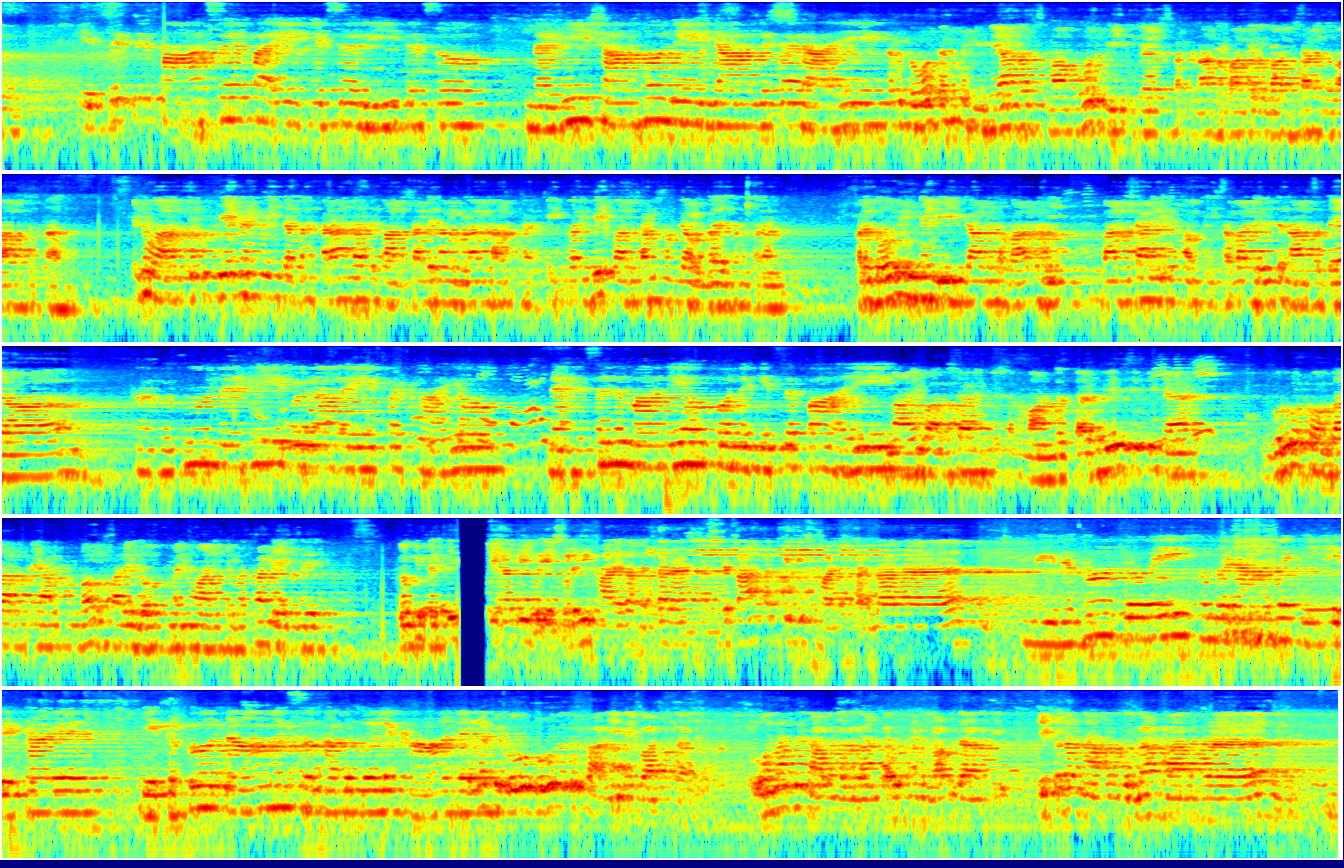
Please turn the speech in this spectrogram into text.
ਕਿਸੇ ਤੇ ਪਾਸ ਪਈ ਕਿਸ ਰੀਤ ਸੋ ਨਹੀਂ ਸ਼ਾਹ ਨੇ ਯਾਦ ਕਰਾਏ। ਅਰ ਦੋ ਤਿੰਨ ਮਹੀਨਿਆਂ ਦਾ ਸਮਾਂ ਹੋਰ ਬੀਤ ਗਿਆ ਸਤਨਾਮ ਬਾਬੇ ਬਾਦਸ਼ਾਹ ਨੇ ਜਵਾਬ ਦਿੱਤਾ। ਇਹਨੂੰ ਵਾਪਸ ਫੇਰ ਮੈਂ ਕੋਈ ਯਤਨ ਕਰਾਂਗਾ ਤੇ ਬਾਦਸ਼ਾਹ ਦੇ ਨਾਲ ਮੁਲਾਕਾਤ ਕਰਕੇ ਇੱਕ ਵਾਰ ਫਿਰ ਬਾਦਸ਼ਾਹ ਨੂੰ ਸਮਝਾਉਣ ਦਾ ਯਤਨ ਕਰਾਂਗਾ। ਪਰ 2 ਮਹੀਨੇ ਬੀਤ ਜਾਣ ਤੋਂ ਬਾਅਦ ਵੀ ਬਾਦਸ਼ਾਹ ਨੇ ਇਸ ਆਪਣੀ ਸਭਾ ਦੇ ਵਿੱਚ ਨਾ ਸਦਿਆ। ਕਬੂ ਨਹੀਂ ਬੁਲਾਏ ਪਠਾਇਓ ਨਹਿ ਸਨਮਾਨਿਓ ਕੋਨ ਕਿਸ ਪਾਈ ਨਾ ਹੀ ਬਾਦਸ਼ਾਹ ਨੇ ਸਨਮਾਨ ਦਿੱਤਾ। ਇਹ ਸੀ ਕਿ ਮੈਂ ਗੁਰੂ ਅਕਾਲ ਦਾ ਆਪਣੇ ਆਪ ਨੂੰ ਬਹੁਤ ਸਾਰੇ ਲੋਕ ਮੈਨੂੰ ਆਣ ਕੇ ਮੱਥਾ ਟੇਕਦੇ ਕਿਉਂਕਿ ਬੱਚੇ ਜਿਹੜਾ ਵੀ ਇਹ ਸੁਲਹੀ ਖਾਣੇ ਦਾ ਬਿਹਤਰ ਹੈ ਵਿਸਾਰ ਕਰਕੇ ਦੀ ਸਿਫਾਰਿਸ਼ ਕਰਦਾ ਹੈ ਮੀਨ ਹੋ ਦੋਈ ਖੁਮਰਾ ਵਕੀਰ ਕਰ ਇੱਕ ਕੋ ਨਾਮ ਸੋ ਅਬਦੁਲ ਖਾਨ ਕਿ ਉਹ ਬਹੁਤ ਅਧਿਕਾਰੀ ਨੇ ਵਾਸਤਾ ਉਹਨਾਂ ਦੇ ਨਾਲ ਗੱਲਾਂ ਕਰੋ ਉਹਨਾਂ ਨੂੰ ਲੱਭਦਾ ਸੀ ਇੱਕ ਦਾ ਨਾਮ ਅਬਦੁੱਲਾ ਖਾਨ ਹੈ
